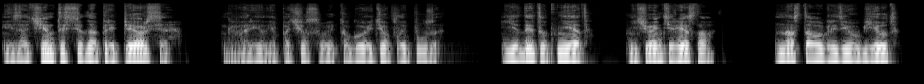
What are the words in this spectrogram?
«И зачем ты сюда приперся?» — говорил я, почесывая тугое теплое пузо. «Еды тут нет, ничего интересного. Нас того, гляди, убьют.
